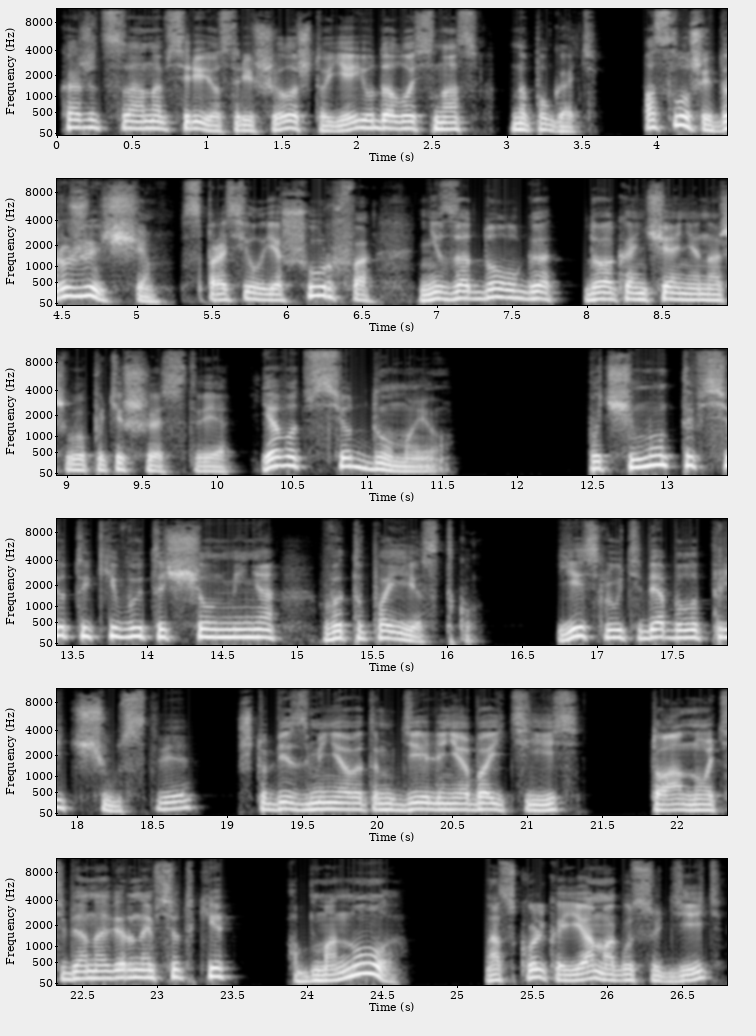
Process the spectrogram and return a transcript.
Кажется, она всерьез решила, что ей удалось нас напугать. «Послушай, дружище», — спросил я Шурфа незадолго до окончания нашего путешествия, — «я вот все думаю, почему ты все-таки вытащил меня в эту поездку? Если у тебя было предчувствие, что без меня в этом деле не обойтись, то оно тебя, наверное, все-таки обмануло. Насколько я могу судить,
